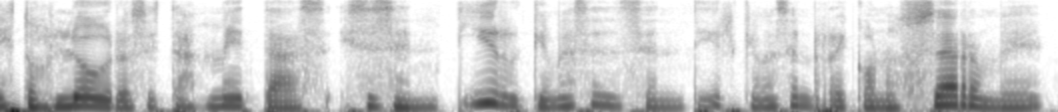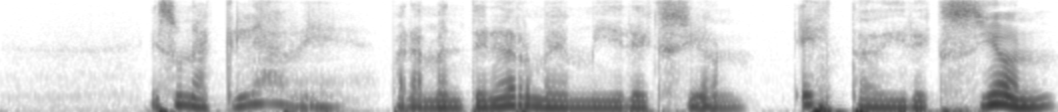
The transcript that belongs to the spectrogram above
Estos logros, estas metas, ese sentir que me hacen sentir, que me hacen reconocerme, es una clave para mantenerme en mi dirección. Esta dirección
